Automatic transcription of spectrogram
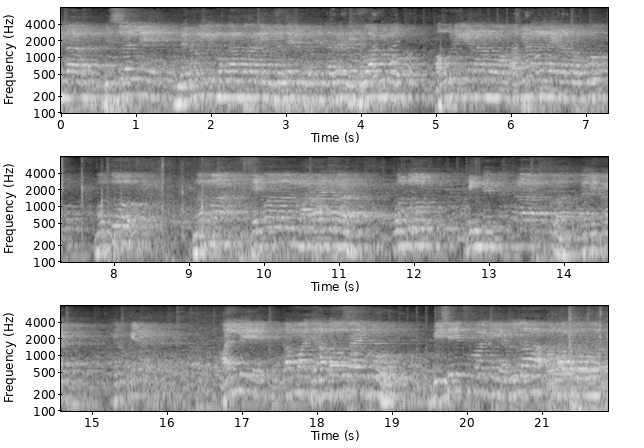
ಚೌಕಿನಿಂದ ಬಿಸಿಲಲ್ಲಿ ಮೆರವಣಿಗೆ ಮುಖಾಂತರ ನಿಮ್ಮ ಜೊತೆಯಲ್ಲಿ ಬಂದಿದ್ದಾರೆ. ನಿಜವಾಗಿಯೂ ಅವರಿಗೆ ನಾನು ಅಭಿನಂದನೆ ಹೇಳಬೇಕು. ಮತ್ತು ನಮ್ಮ ಸೇವಾಲಾಲ್ ಮಹಾರಾಜರ ಒಂದು ಅಲ್ಲಿ ಅಲ್ಲಿ ನಮ್ಮ ಜಾಧವ್ ಸಾಹೇಬರು ವಿಶೇಷವಾಗಿ ಎಲ್ಲ ಅವಾಗವಾಗ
